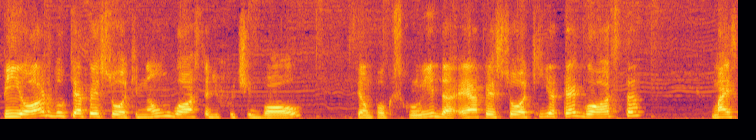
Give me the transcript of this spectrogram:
pior do que a pessoa que não gosta de futebol ser um pouco excluída é a pessoa que até gosta, mas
